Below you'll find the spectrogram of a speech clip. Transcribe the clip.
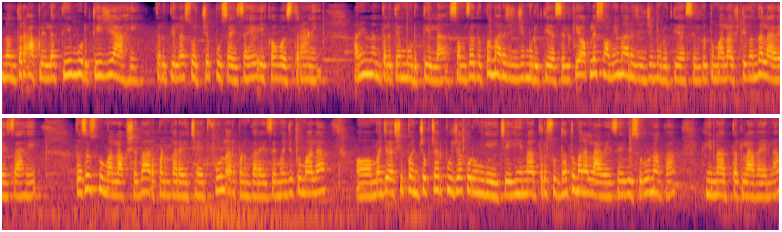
नंतर आपल्याला ती मूर्ती जी आहे तर तिला स्वच्छ पुसायचं आहे एका वस्त्राने. आणि नंतर त्या मूर्तीला समजा दत्त महाराजांची मूर्ती असेल किंवा आपल्या स्वामी महाराजांची मूर्ती असेल तर तुम्हाला अष्टगंध लावायचा आहे. तसंच तुम्हाला अक्षदा अर्पण करायचे आहेत फूल अर्पण करायचं आहे म्हणजे तुम्हाला म्हणजे अशी पंचोपचार पूजा करून घ्यायची आहे. हिना अत्तरसुद्धा तुम्हाला लावायचं आहे. विसरू नका हे नात्र लावायला.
